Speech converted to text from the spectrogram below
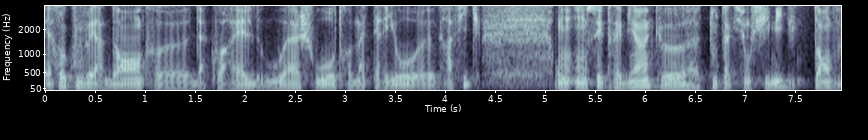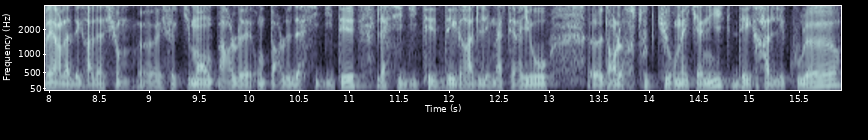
recouverts d'encre, euh, d'aquarelle, de gouache ou autres matériaux graphiques. On, on, sait très bien que toute action chimique tend vers la dégradation. effectivement, on parle on parle d'acidité. L'acidité dégrade les matériaux dans leur structure mécanique, dégrade les couleurs.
